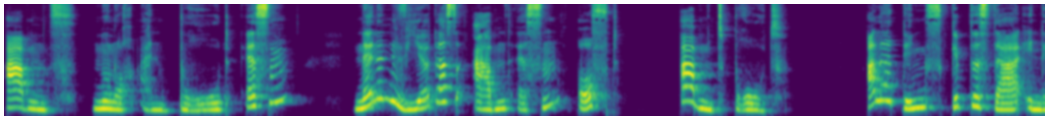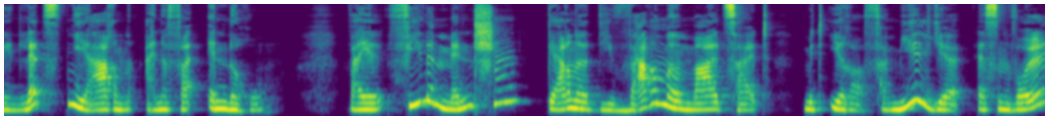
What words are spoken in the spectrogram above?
abends nur noch ein Brot essen, nennen wir das Abendessen oft Abendbrot. Allerdings gibt es da in den letzten Jahren eine Veränderung, weil viele Menschen gerne die warme Mahlzeit mit ihrer Familie essen wollen,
